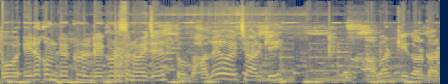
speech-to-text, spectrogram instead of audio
তো এরকম ডেকোরেশন হয়েছে তো ভালোই হয়েছে আর কি। আবার কি দরকার?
